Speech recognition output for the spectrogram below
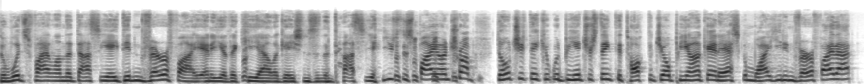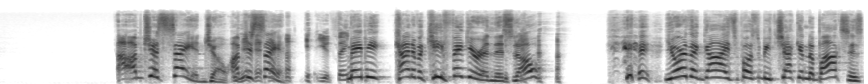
The Woods file on the dossier didn't verify any of the key allegations in the dossier. He used to spy on Trump. Don't you think it would be interesting to talk to Joe Pientka and ask him why he didn't verify that? I'm just saying, Joe. I'm just saying. you think? Maybe kind of a key figure in this, no? You're the guy supposed to be checking the boxes.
